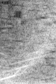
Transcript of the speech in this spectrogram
Yeah!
